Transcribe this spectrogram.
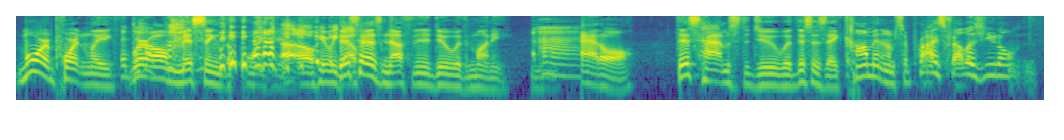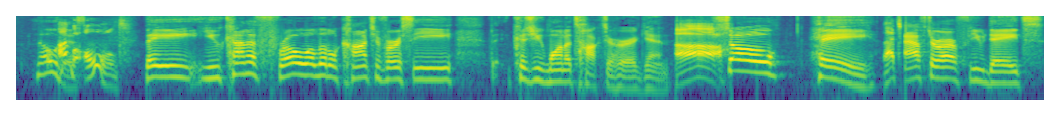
more importantly, we're all missing the point here. Uh-oh, here we this go. This has nothing to do with money at all. This happens to do with this is a comment, and I'm surprised, fellas, you don't know this. I'm old. They you kind of throw a little controversy because you want to talk to her again. Ah. So hey, That's- after our few dates,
